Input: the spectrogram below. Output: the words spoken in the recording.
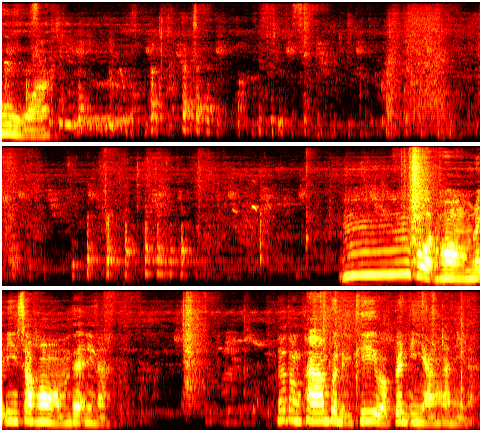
หัวอืมโคตรหอมเลยอีสะหอมแท้นี่นะแล้วต้องถามเพิ่นอีกทีว่าเป็นอีหยังอันนี้นะ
